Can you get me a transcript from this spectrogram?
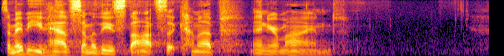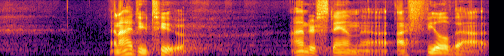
So maybe you have some of these thoughts that come up in your mind. And I do too. I understand that. I feel that.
